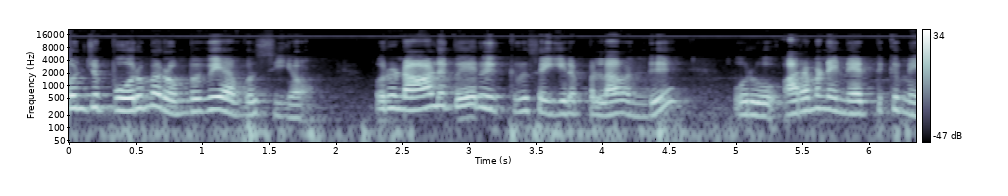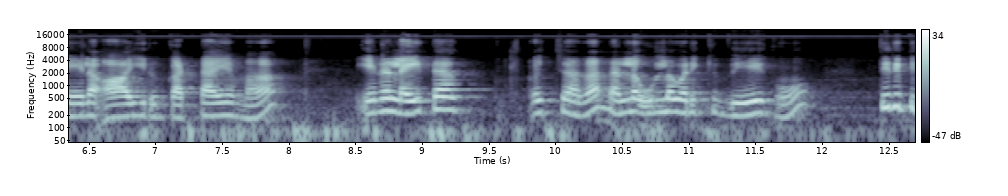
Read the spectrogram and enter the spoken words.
கொஞ்சம் பொறுமை ரொம்பவே அவசியம். ஒரு நாலு பேர் இருக்கிற செய்கிறப்பெல்லாம் வந்து ஒரு அரை மணி நேரத்துக்கு மேலே ஆயிரும் கட்டாயமாக ஏன்னா லைட்டாக வச்சாதான் நல்லா உள்ள வரைக்கும் வேகும். திருப்பி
